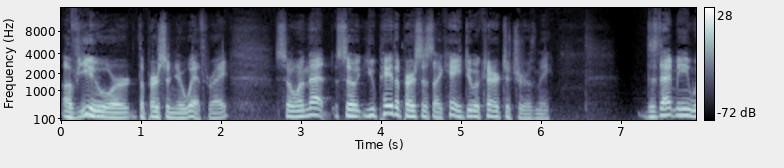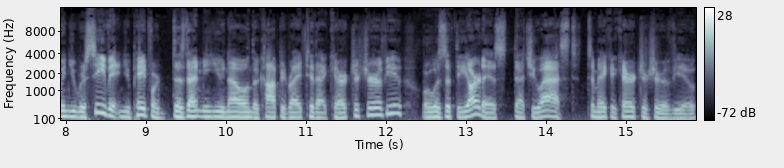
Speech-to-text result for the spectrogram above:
of you or the person you're with, right? So when that so you pay the person it's like, "Hey, do a caricature of me." Does that mean when you receive it and you paid for it, does that mean you now own the copyright to that caricature of you or was it the artist that you asked to make a caricature of you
